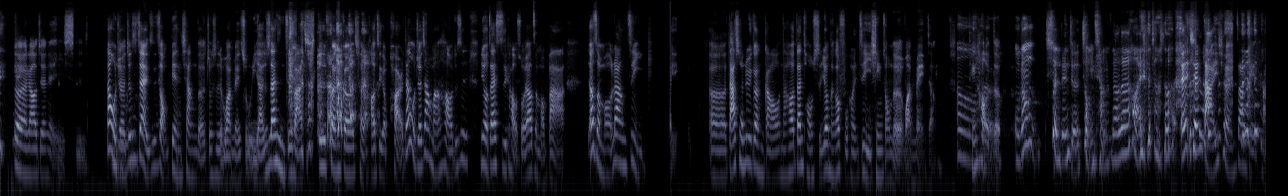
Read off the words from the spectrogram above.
对，了解你的意思。但我觉得就是这也是这种变相的，就是完美主义啊，就是但是你直接把它就是分割成好几个 part，但是我觉得这样蛮好，就是你有在思考说要怎么把，要怎么让自己，呃，达成率更高，然后但同时又能够符合你自己心中的完美，这样，嗯，挺好的。我刚瞬间觉得中枪，然后但是后来就想说，哎，先打一拳再给他。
